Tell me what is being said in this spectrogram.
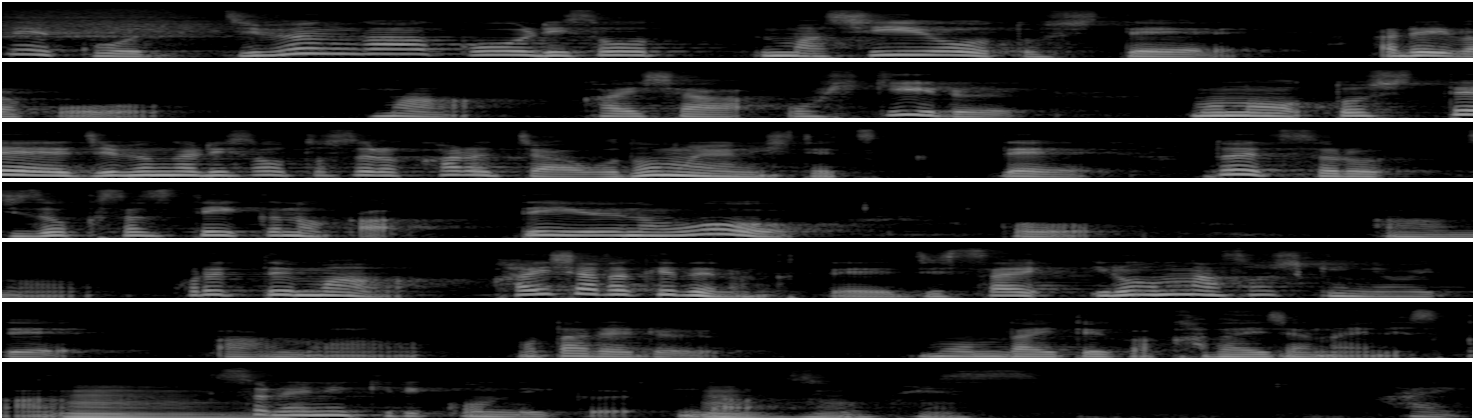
で、こう自分がこう理想、まあ CEO として、あるいはこう、まあ会社を率いるものとして自分が理想とするカルチャーをどのようにして作って、どうやってそれを持続させていくのかっていうのを、こう、あの、これってまあ会社だけでなくて実際いろんな組織において、あの、持たれる問題というか課題じゃないですか。うんそれに切り込んでいくんだそうです。はい。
